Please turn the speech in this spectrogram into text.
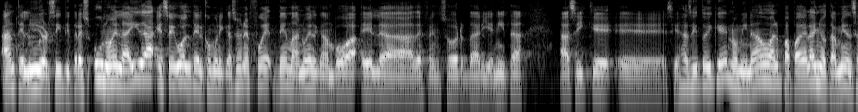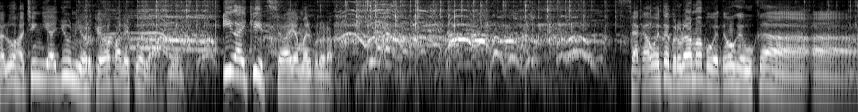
ante el New York City 3-1 en la ida. Ese gol del Comunicaciones fue de Manuel Gamboa, el ah, defensor darienita. Así que, eh, si es así, estoy nominado al papá del año también. Saludos a Chingia Junior que va para la escuela. Ida y Kids se va a llamar el programa. Se acabó este programa porque tengo que buscar a-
